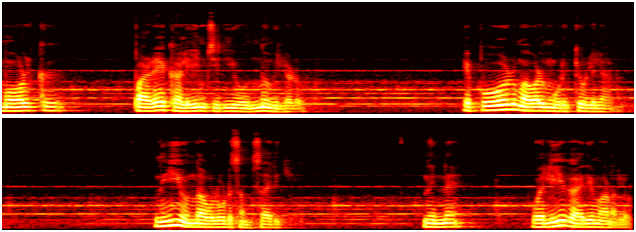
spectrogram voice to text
മോൾക്ക് പഴയ കളിയും ചിരിയും ഒന്നുമില്ലടോ. എപ്പോഴും അവൾ മുറിക്കുള്ളിലാണ്. നീ ഒന്ന് അവളോട് സംസാരിക്കുക നിന്നെ വലിയ കാര്യമാണല്ലോ.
